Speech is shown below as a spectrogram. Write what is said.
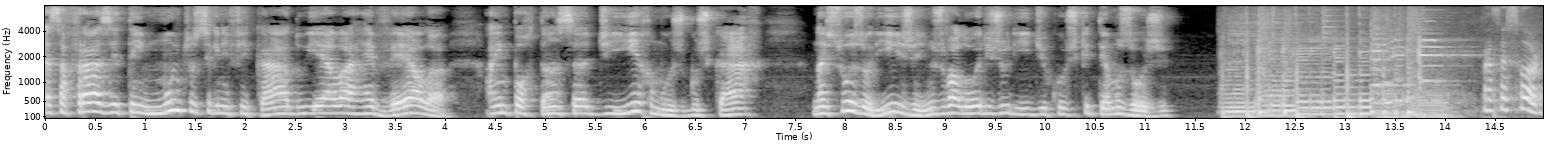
Essa frase tem muito significado e ela revela a importância de irmos buscar nas suas origens os valores jurídicos que temos hoje. Professor,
